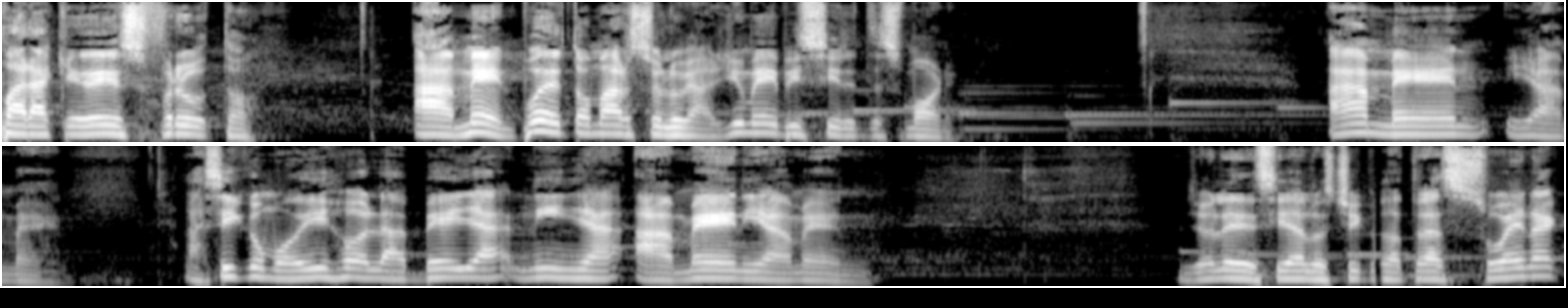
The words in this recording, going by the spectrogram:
para que des fruto. Amén. Puede tomar su lugar. You may be seated this morning. Amén y amén. Así como dijo la bella niña, amén y amén. Yo le decía a los chicos atrás, suena,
